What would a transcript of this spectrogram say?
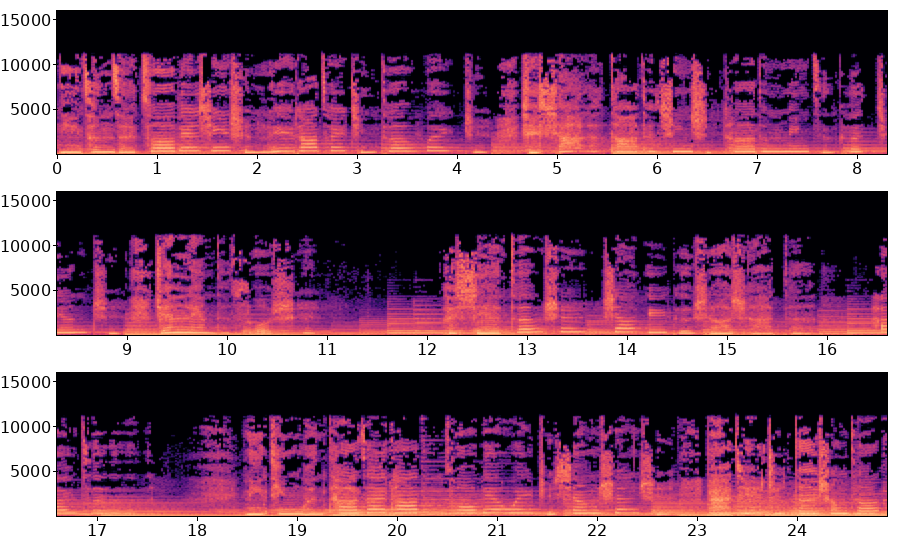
你曾在左边心事离他最近的位置，写下了他的心事、他的名字和坚持，眷恋的琐事，和写的是下一个傻傻的孩子。你听闻他在他的左边只想绅士，把戒指戴上他的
